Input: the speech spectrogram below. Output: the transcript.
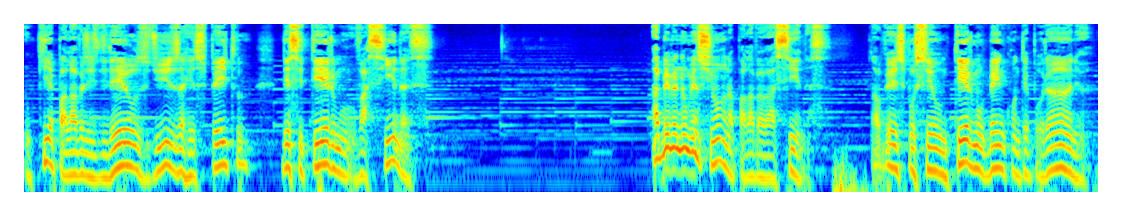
O que a palavra de Deus diz a respeito desse termo vacinas? A Bíblia não menciona a palavra vacinas, talvez por ser um termo bem contemporâneo,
